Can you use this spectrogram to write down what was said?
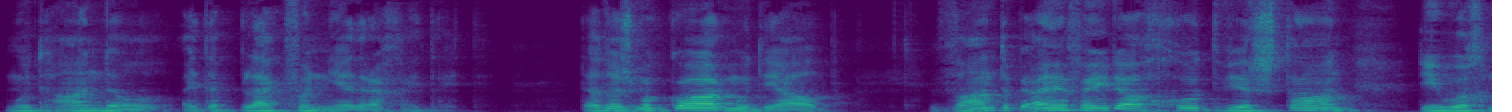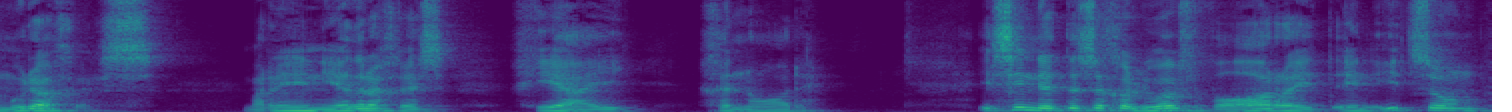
moet handel uit 'n plek van nederigheid uit. Dat ons mekaar moet help want op die einde van die dag God weerstaan die hoogmoediges, maar in die nederiges gee hy genade. Jy sien dit is 'n geloofswaarheid en iets om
